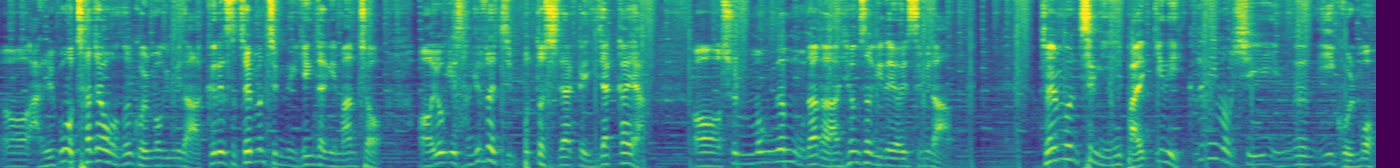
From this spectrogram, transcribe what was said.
어, 알고 찾아오는 골목입니다. 그래서 젊은 층들이 굉장히 많죠. 어, 여기 삼겹살 집부터 시작해 이자카야 어, 술 먹는 문화가 형성이 되어 있습니다. 젊은 층이 발길이 끊임없이 있는 이 골목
